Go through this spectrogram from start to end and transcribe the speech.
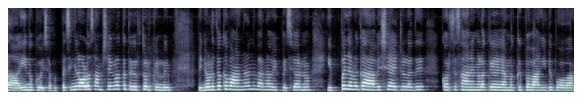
കായി എന്നൊക്കെ ചോദിച്ചു. അപ്പോൾ ഇപ്പച്ചി ഇങ്ങനെ ഓരോ സംശയങ്ങളൊക്കെ തീർത്തു കൊടുക്കുന്നുണ്ട്. പിന്നെ ഉള്ളതൊക്കെ വാങ്ങണം എന്ന് പറഞ്ഞാൽ ഇപ്പച്ചി പറഞ്ഞു ഇപ്പം നമുക്ക് ആവശ്യമായിട്ടുള്ളത് കുറച്ച് സാധനങ്ങളൊക്കെ നമുക്ക് നമുക്കിപ്പോൾ വാങ്ങിയിട്ട് പോവാം.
